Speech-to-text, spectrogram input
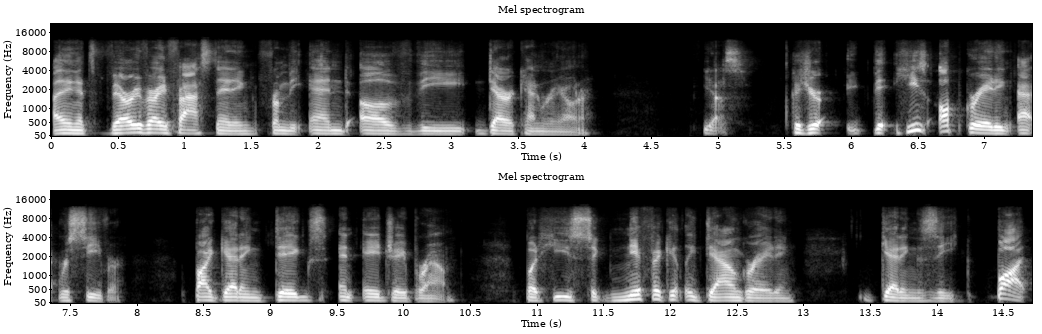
I think it's very, very fascinating from the end of the Derrick Henry owner. Yes. because you're he's upgrading at receiver by getting Diggs and AJ Brown, but he's significantly downgrading getting Zeke. But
